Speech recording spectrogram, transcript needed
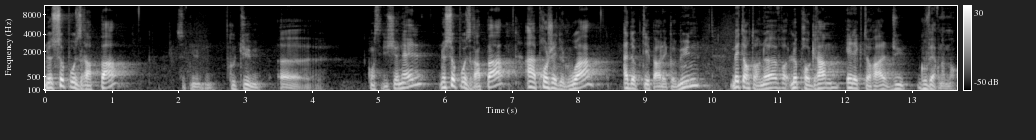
ne s'opposera pas, c'est une coutume euh, constitutionnelle, ne s'opposera pas à un projet de loi adopté par les communes mettant en œuvre le programme électoral du gouvernement.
